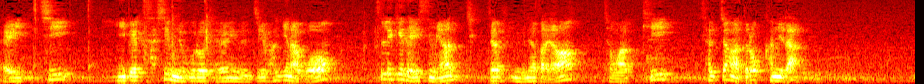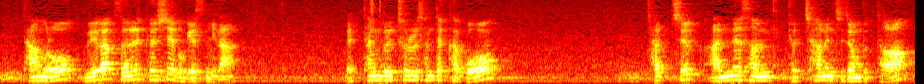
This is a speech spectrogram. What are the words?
H246으로 되어 있는지 확인하고 틀리게 되어 있으면 직접 입력하여 정확히 설정하도록 합니다. 다음으로 외곽선을 표시해 보겠습니다. Rectangle Tool을 선택하고 좌측 안내선 교차하는 지점부터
